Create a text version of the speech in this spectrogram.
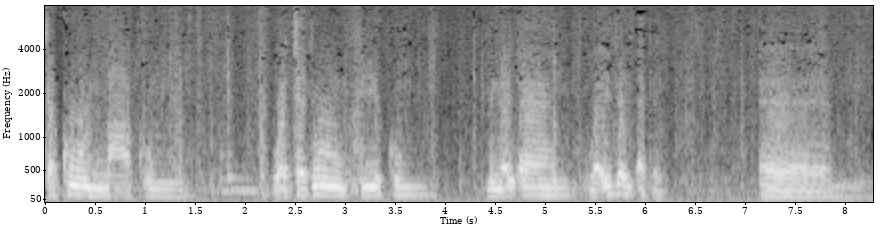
تكون معكم وتدوم فيكم. من الآن وإلى الأبد. آمين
